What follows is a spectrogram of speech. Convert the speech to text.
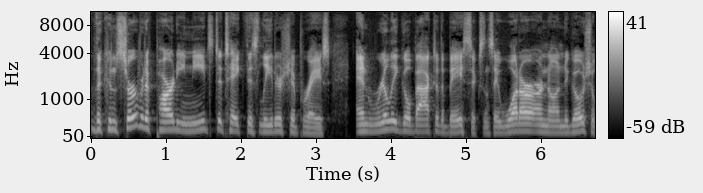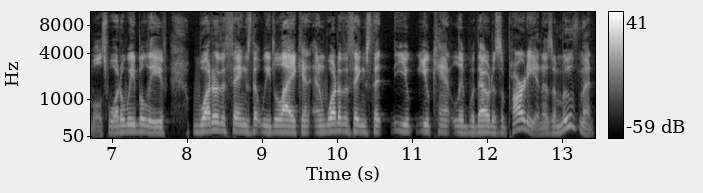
the Conservative Party needs to take this leadership race and really go back to the basics and say, what are our non negotiables? What do we believe? What are the things that we like? And, and what are the things that you, you can't live without as a party and as a movement?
